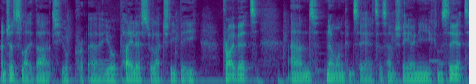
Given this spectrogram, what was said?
And just like that, your, uh, your playlist will actually be private and no one can see it. Essentially, only you can see it.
